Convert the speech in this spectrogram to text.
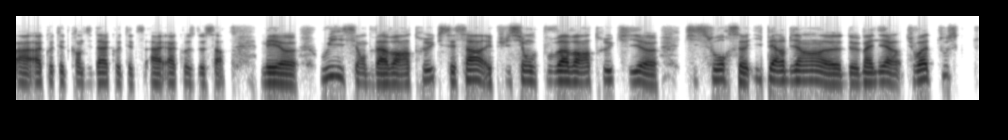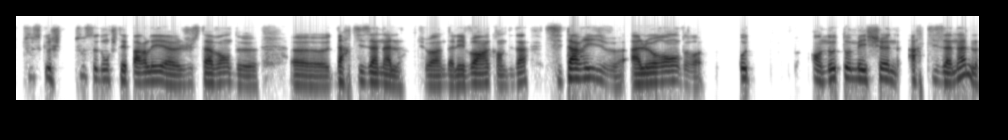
à, côté de candidats, à côté de, à, à cause de ça. Mais oui, si on devait avoir un truc, c'est ça. Et puis si on pouvait avoir un truc qui, qui source hyper bien de manière, tu vois, tout ce, tout ce, dont je t'ai parlé juste avant d'artisanal, tu vois, d'aller voir un candidat, si tu arrives à le rendre en automation artisanale,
